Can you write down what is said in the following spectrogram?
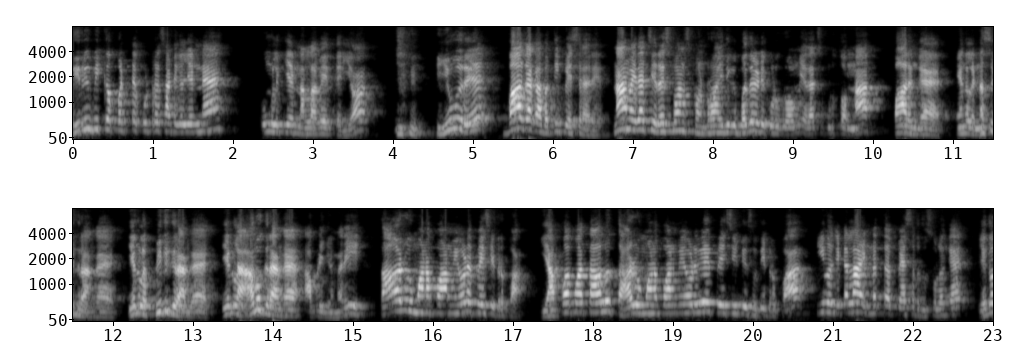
நிரூபிக்கப்பட்ட குற்றச்சாட்டுகள் என்ன? உங்களுக்கே நல்லாவே தெரியும்? இவரு பாஜக பத்தி பேசுறாரு. நாம ஏதாச்சும் ரெஸ்பான்ஸ் பண்றோம் இதுக்கு பதிலடி கொடுக்குறோம்னு ஏதாச்சும் கொடுத்தோம்னா பாருங்க எங்களை நசுக்கிறாங்க எங்களை பிதுக்குறாங்க எங்களை அமுக்குறாங்க அப்படிங்கிற மாதிரி தாழ்வு மனப்பான்மையோட பேசிட்டு இருப்பான் எப்ப பார்த்தாலும் தாழ்வு மனப்பான்மையோடவே பேசிட்டு சுத்திட்டு இருப்பான் இவகிட்ட எல்லாம் என்னத்த பேசுறது சொல்லுங்க. ஏதோ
